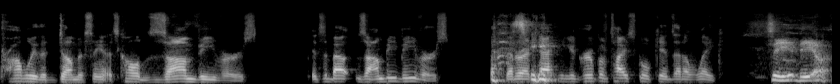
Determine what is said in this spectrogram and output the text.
probably the dumbest thing. It's called Zombeavers. It's about zombie beavers that are attacking a group of high school kids at a lake. See the uh,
